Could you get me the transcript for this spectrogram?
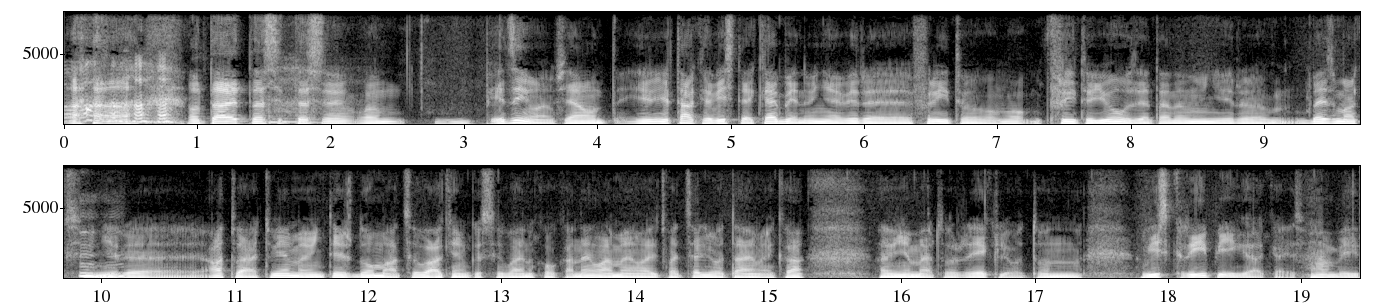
tā ir tas, ir tas um, piedzīvojums. Jā, ir, ir tā, ka visi tie kabini viņiem ir uh, free to, free to use. Ja, tāda, viņi ir um, bezmaksas, mm -hmm. viņi ir uh, atvērti vienmēr. Viņi tieši domā cilvēkiem, kas ir vai nu kaut kā nelaimē, vai, vai ceļotājiem, vai kā, lai vienmēr tur iekļūt. Un viskrīpīgākais man bija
